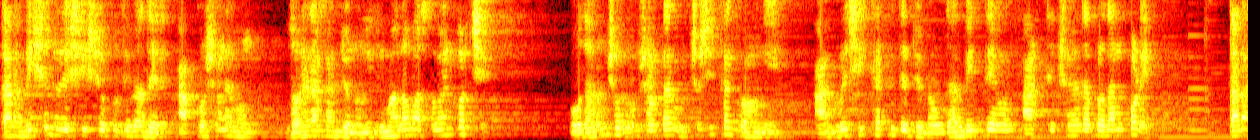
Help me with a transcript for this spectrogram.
তারা বিশ্বজুড়ে শীর্ষ প্রতিবাদের আকর্ষণ এবং ধরে রাখার জন্য নীতিমালা বাস্তবায়ন করছে। উদাহরণস্বরূপ, সরকার উচ্চশিক্ষা গ্রহণে আগ্রহী শিক্ষার্থীদের জন্য উদারবৃত্তি এবং আর্থিক সহায়তা প্রদান করে, তারা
